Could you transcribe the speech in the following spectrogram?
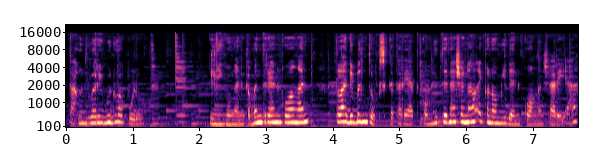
Tahun 2020. Di lingkungan Kementerian Keuangan telah dibentuk Sekretariat Komite Nasional Ekonomi dan Keuangan Syariah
